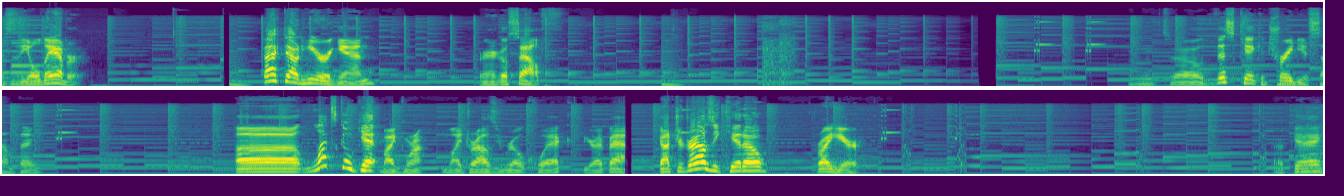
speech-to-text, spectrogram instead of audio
This is the old Amber. back down here again. We're gonna go south. So this kid can trade you something. Uh, let's go get my my Drowzee real quick. Be right back. Got your Drowzee, kiddo. Right here. Okay.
